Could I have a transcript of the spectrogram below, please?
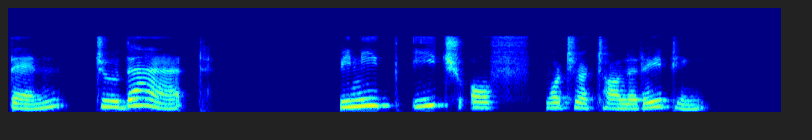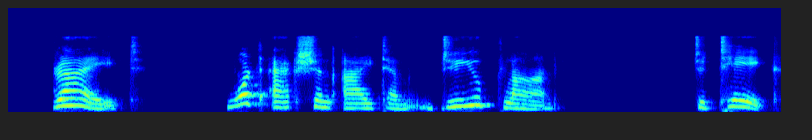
then to that, beneath each of what you're tolerating, write what action item do you plan to take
